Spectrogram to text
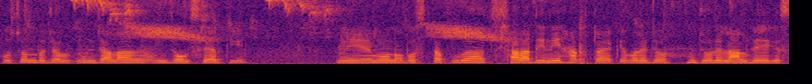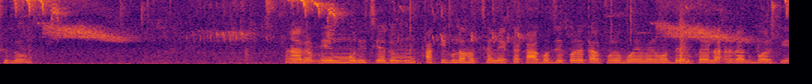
প্রচণ্ড জল, জ্বালা জ্বলছে আর কি। মানে এমন অবস্থা, পুরো সারাদিনই হাতটা একেবারে জলে লাল হয়ে গেছিল। আর এই মরিচের ফাঁকিগুলো হচ্ছে আমি একটা কাগজে করে তারপরে বয়ামের মধ্যে ঢুকায় রাখব আর কি,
